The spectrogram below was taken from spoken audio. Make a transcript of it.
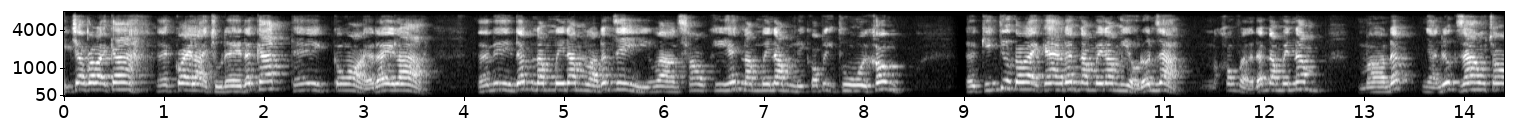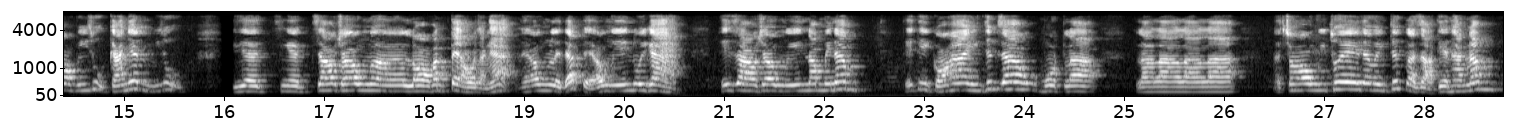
Kính chào các đại ca, quay lại chủ đề đất cát. Thế thì câu hỏi ở đây là thế thì đất 50 năm là đất gì? Và sau khi hết 50 năm thì có bị thu hồi không? Kính thưa các đại ca, đất 50 năm hiểu đơn giản, không phải là đất 50 năm mà đất nhà nước giao cho ví dụ cá nhân, ví dụ ờ, giao cho ông ờ, Lò Văn Tèo chẳng hạn, ông lấy đất để ông ấy nuôi gà, thế giao cho ông ấy 50 năm. Thế thì có hai hình thức giao, một là là là là là, là cho ông ấy thuê theo hình thức là giả tiền hàng năm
